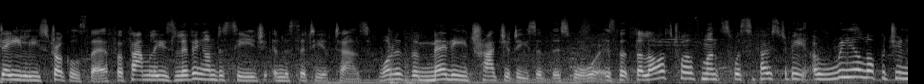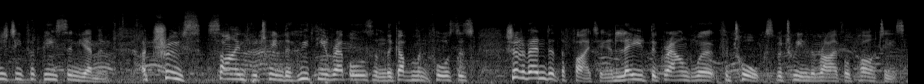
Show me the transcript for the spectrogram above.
daily struggles there for families living under siege in the city of Taiz. One of the many tragedies of this war is that the last 12 months was supposed to be a real opportunity for peace in Yemen. A truce signed between the Houthi rebels and the government forces should have ended the fighting and laid the groundwork for talks between the rival parties.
